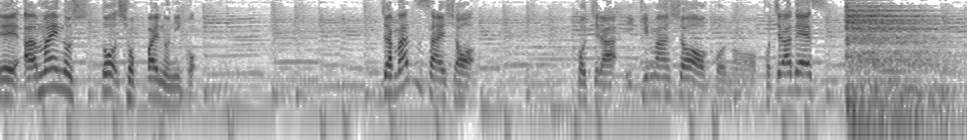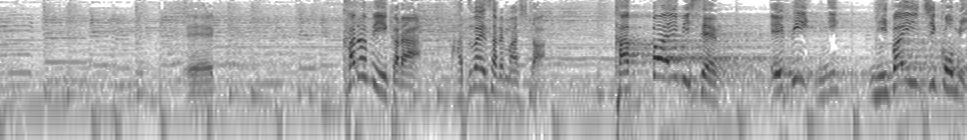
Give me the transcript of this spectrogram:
えー、甘いのとしょっぱいの2個。じゃあまず最初。こちら行きましょう。この、こちらです。えー、カルビーから発売されました。カッパエビせん、エビに2倍仕込み。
